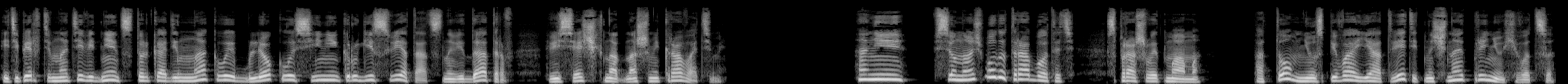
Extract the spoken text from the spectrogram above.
и теперь в темноте виднеются только одинаковые блекло-синие круги света от сновидаторов, висящих над нашими кроватями. «Они всю ночь будут работать?» — спрашивает мама. Потом, не успевая я ответить, начинает принюхиваться.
